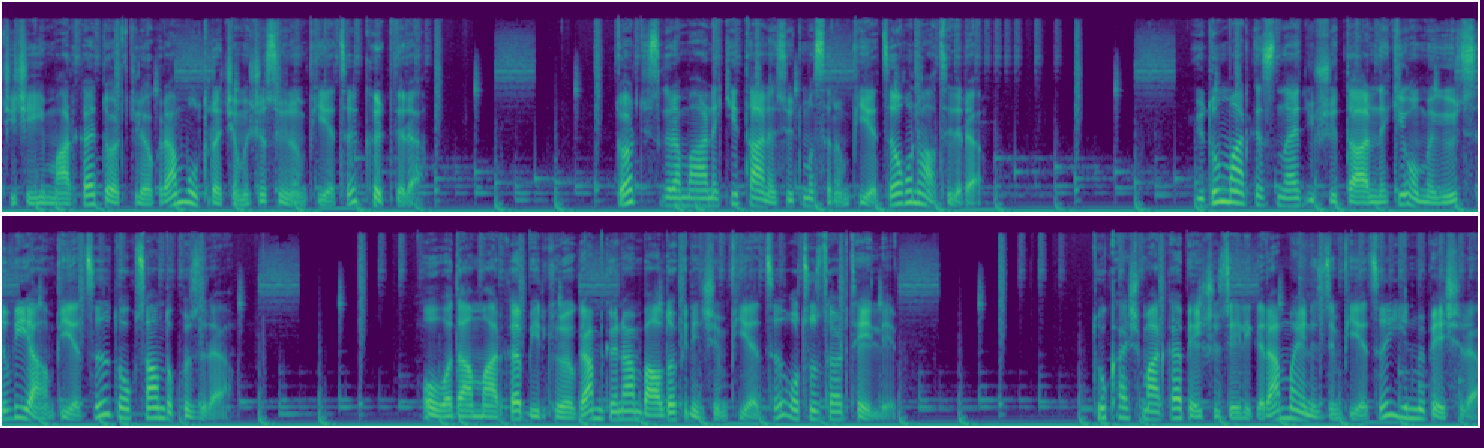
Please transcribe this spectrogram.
Çiçeğin marka 4 kilogram ultra çamaşır suyunun fiyatı 40 lira. 400 gram ağırlığındaki tane süt mısırın fiyatı 16 lira. Yudum markasına ait 3 litre omega 3 sıvı yağın fiyatı 99 lira. Ova'dan marka 1 kilogram gönen baldo pirincin fiyatı 34.50. Tukaş marka 550 gram mayonezin fiyatı 25 lira.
